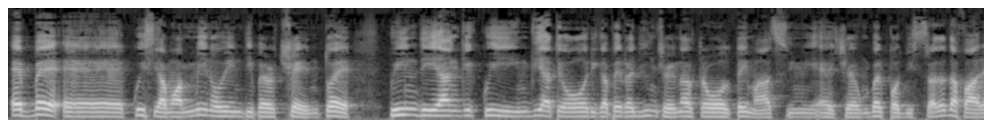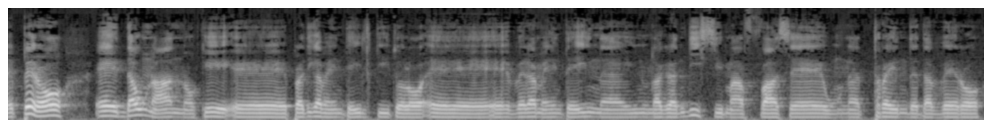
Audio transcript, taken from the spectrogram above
e beh, eh, qui siamo a meno 20%, eh, quindi anche qui in via teorica per raggiungere un'altra volta i massimi eh, c'è un bel po' di strada da fare, però è da un anno che eh, praticamente il titolo è, è veramente in, in, una grandissima fase, un trend davvero,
